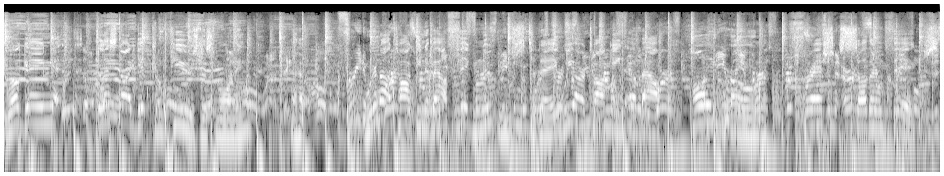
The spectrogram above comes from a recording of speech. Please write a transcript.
Well, gang, let's not get confused this morning. We're not talking about fig Newtons today. We are talking about homegrown, fresh southern figs.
